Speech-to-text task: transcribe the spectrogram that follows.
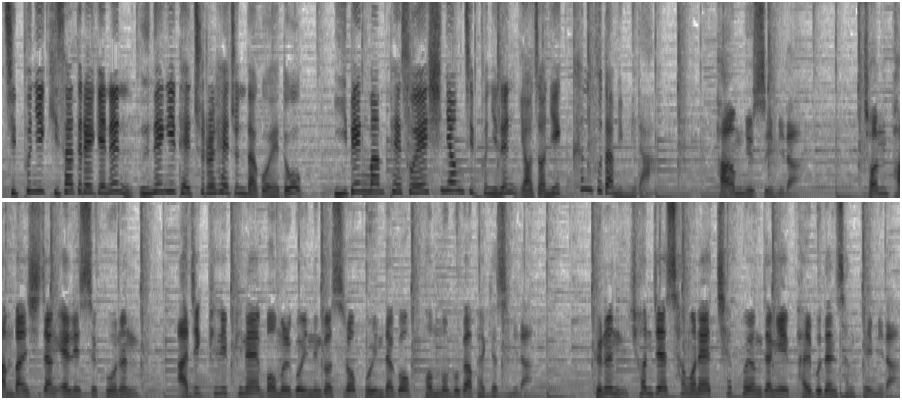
지프니 기사들에게는 은행이 대출을 해준다고 해도 200만 페소의 신형 지프니는 여전히 큰 부담입니다. 다음 뉴스입니다. 전 반반시장 앨리스 구호는 아직 필리핀에 머물고 있는 것으로 보인다고 법무부가 밝혔습니다. 그는 현재 상원의 체포영장이 발부된 상태입니다.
